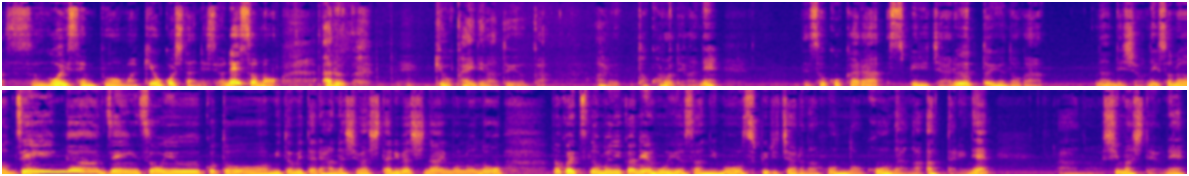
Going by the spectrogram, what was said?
あすごい旋風を巻き起こしたんですよねそのある業界ではというかあるところではね。でそこからスピリチュアルというのが何でしょうねその全員が全員そういうことは認めたり話はしたりはしないもののなんかいつの間にかね本屋さんにもスピリチュアルな本のコーナーがあったりねあのしましたよね。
